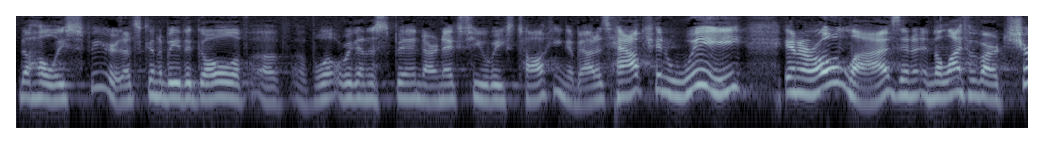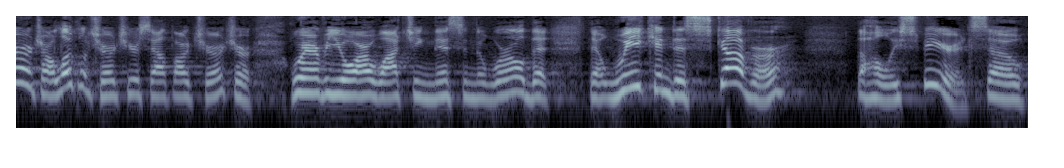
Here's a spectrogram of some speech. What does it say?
the Holy Spirit. That's going to be the goal of, of, of, what we're going to spend our next few weeks talking about is how can we, in our own lives, in, in the life of our church, our local church here, South Park Church, or wherever you are watching this in the world, that, that we can discover the Holy Spirit. So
